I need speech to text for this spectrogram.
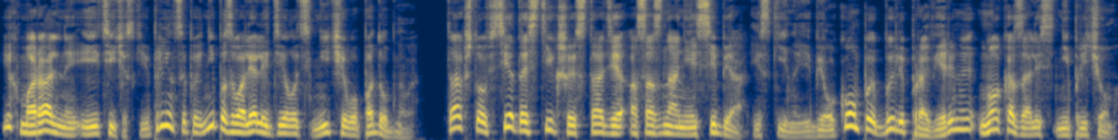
Их моральные и этические принципы не позволяли делать ничего подобного. Так что все достигшие стадии осознания себя эскины и биокомпы были проверены, но оказались ни при чем.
